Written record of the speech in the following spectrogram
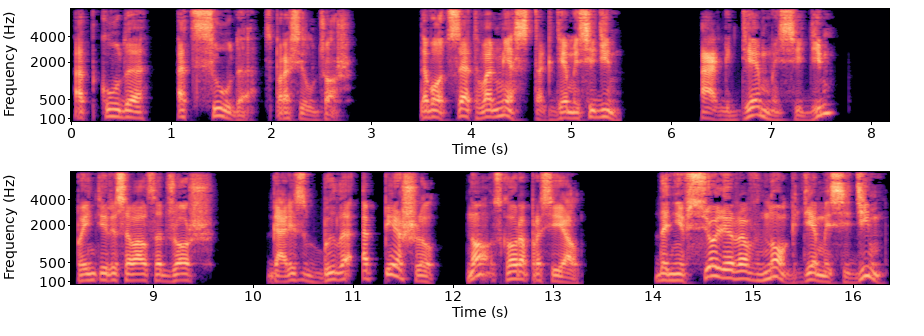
«Откуда отсюда?» — спросил Джордж. «Да вот с этого места, где мы сидим». «А где мы сидим?» — поинтересовался Джордж. Гаррис было опешил, но скоро просиял. «Да не все ли равно, где мы сидим?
